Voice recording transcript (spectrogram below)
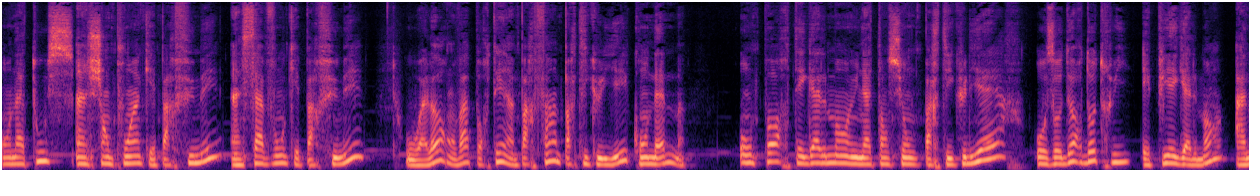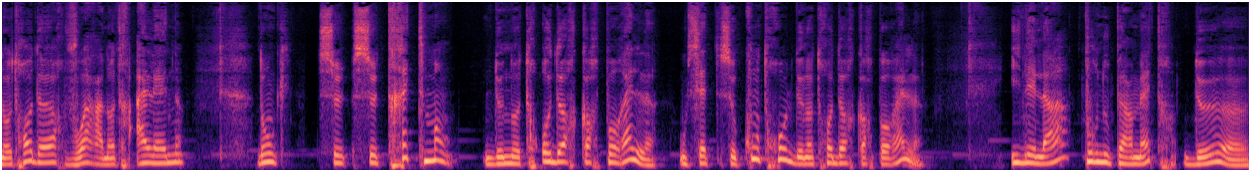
on a tous un shampoing qui est parfumé, un savon qui est parfumé, ou alors on va porter un parfum particulier qu'on aime. On porte également une attention particulière aux odeurs d'autrui, et puis également à notre odeur, voire à notre haleine. Donc ce, traitement de notre odeur corporelle, ou ce contrôle de notre odeur corporelle, il est là pour nous permettre de, euh,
